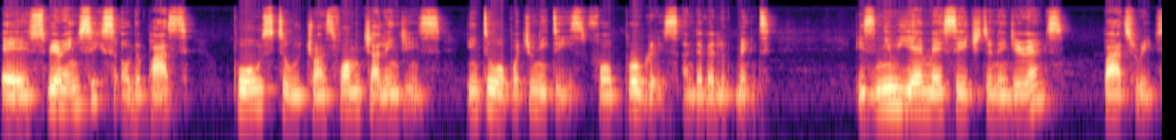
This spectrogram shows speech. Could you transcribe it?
experiences of the past posed to transform challenges into opportunities for progress and development. His New Year message to Nigerians, part read.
